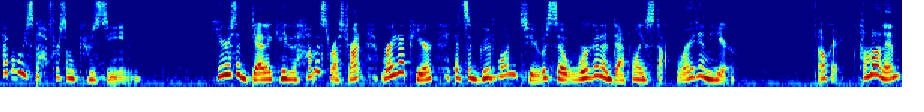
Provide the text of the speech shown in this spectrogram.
how about we stop for some cuisine? Here's a dedicated hummus restaurant right up here. It's a good one too, so we're gonna definitely stop right in here. Okay, come on in.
